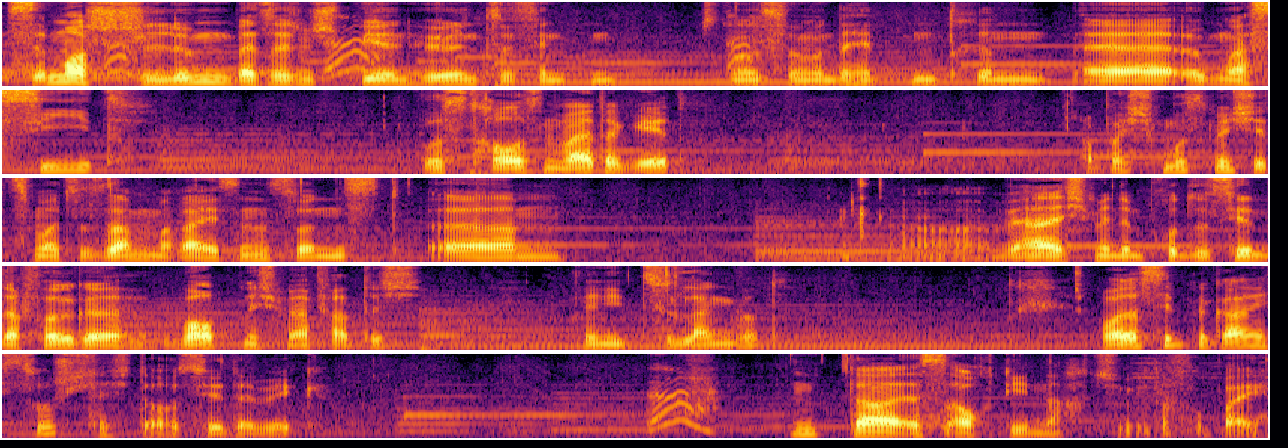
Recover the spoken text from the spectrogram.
Ist immer schlimm, bei solchen Spielen Höhlen zu finden. Besonders wenn man da hinten drin äh, irgendwas sieht, wo es draußen weitergeht. Aber ich muss mich jetzt mal zusammenreißen, sonst ähm, äh, wäre ich mit dem Produzieren der Folge überhaupt nicht mehr fertig, wenn die zu lang wird. Aber das sieht mir gar nicht so schlecht aus hier, der Weg. Und da ist auch die Nacht schon wieder vorbei.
